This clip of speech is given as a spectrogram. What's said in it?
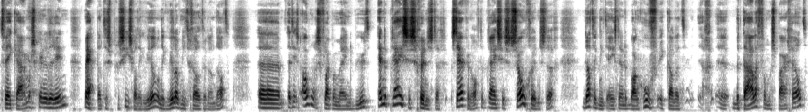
twee kamers kunnen erin. Maar ja, dat is precies wat ik wil, want ik wil ook niet groter dan dat. Uh, het is ook nog eens vlak bij mij in de buurt. En de prijs is gunstig. Sterker nog, de prijs is zo gunstig dat ik niet eens naar de bank hoef. Ik kan het uh, betalen van mijn spaargeld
